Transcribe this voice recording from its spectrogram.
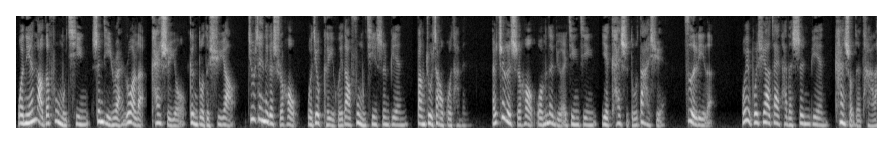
我年老的父母亲身体软弱了，开始有更多的需要。就在那个时候，我就可以回到父母亲身边，帮助照顾他们。而这个时候，我们的女儿晶晶也开始读大学，自立了。我也不需要在她的身边看守着她了，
